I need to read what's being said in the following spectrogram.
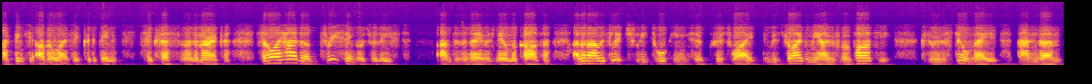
I think otherwise it could have been successful in America. So I had um, three singles released under the name of Neil MacArthur. And then I was literally talking to Chris White, who was driving me home from a party, because we were still mates. And um,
